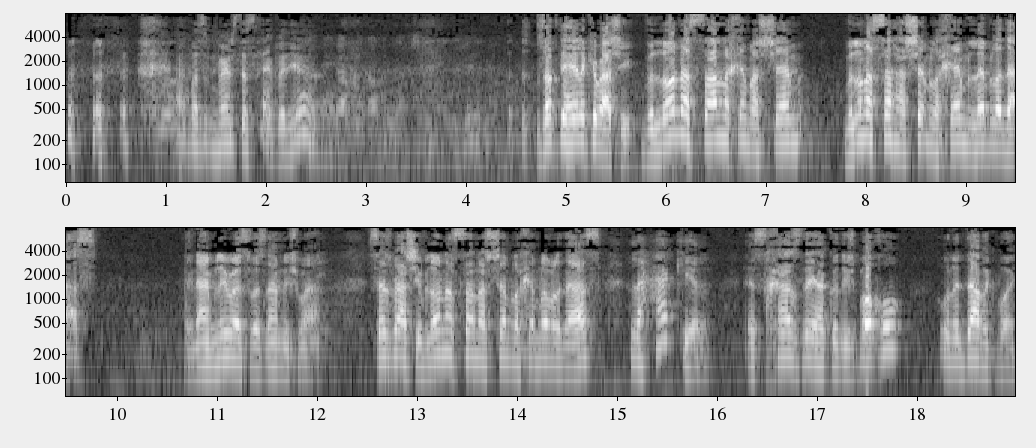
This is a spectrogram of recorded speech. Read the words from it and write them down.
I wasn't embarrassed to say, but yeah. Zok the Heilige Rashi. V'lo nasan Hashem, lachem lev ladas. V'naim liros v'znaim lishma. Says Rashi, v'lo nasan Hashem lachem lev ladas, lahakir es chazdei HaKadosh Baruch Hu, u'ledavik boy.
